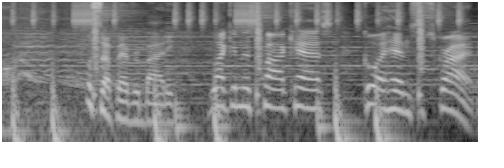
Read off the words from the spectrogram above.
What's up, everybody? Liking this podcast? Go ahead and subscribe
